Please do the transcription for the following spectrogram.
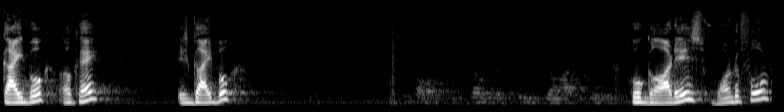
Guidebook, okay. Is guidebook? Who God is, wonderful.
